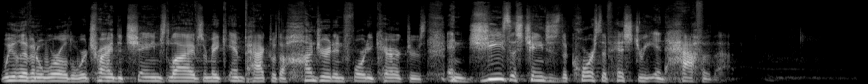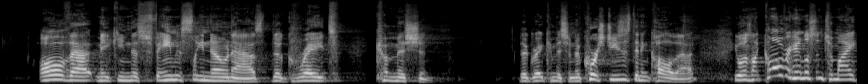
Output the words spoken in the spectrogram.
we live in a world where we're trying to change lives or make impact with 140 characters, and Jesus changes the course of history in half of that. All of that making this famously known as the Great Commission. The Great Commission. Of course, Jesus didn't call that. He wasn't like, come over here and listen to my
